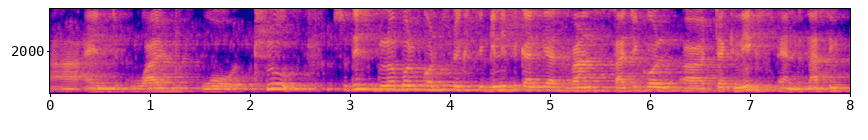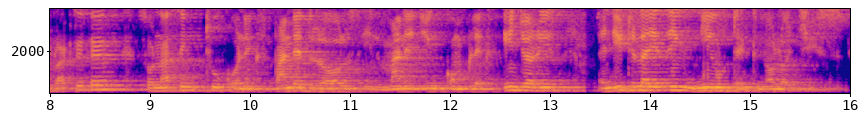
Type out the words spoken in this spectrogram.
uh, and World War II. So this global conflict significantly advanced surgical uh, techniques and nursing practices. So nursing took on expanded roles in managing complex injuries and utilizing new technologies.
